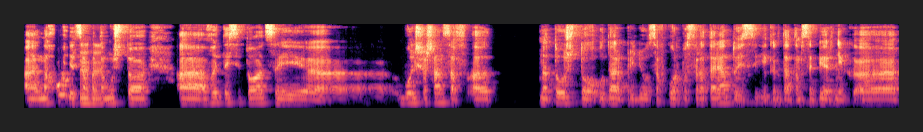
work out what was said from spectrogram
находится, угу. Потому что а, в этой ситуации э, больше шансов на то, что удар придется в корпус вратаря, то есть и когда там соперник, э,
